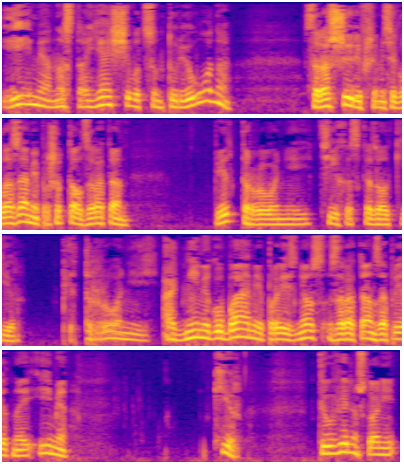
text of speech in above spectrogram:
Имя настоящего Центуриона? С расширившимися глазами прошептал Заратан. Петроний, тихо сказал Кир. Петроний! Одними губами произнес Заратан запретное имя. Кир, ты уверен, что они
